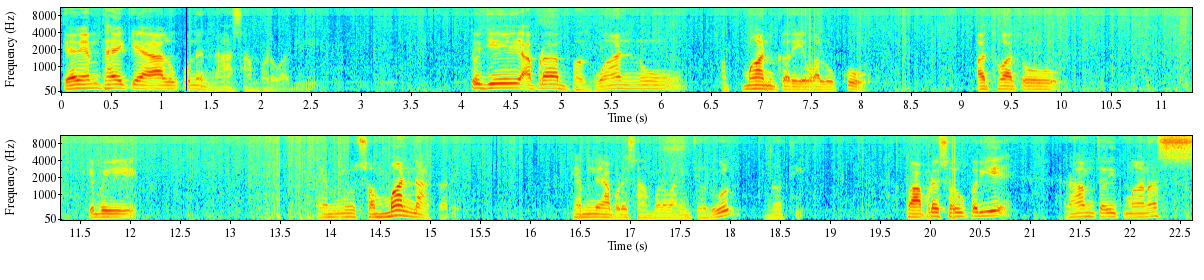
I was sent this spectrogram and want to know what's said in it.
ત્યારે એમ થાય કે આ લોકોને ના સાંભળવા જોઈએ. તો જે આપણા ભગવાનનું અપમાન કરે એવા લોકો, અથવા તો કે ભાઈ એમનું સન્માન ના કરે એમને આપણે સાંભળવાની જરૂર નથી. તો આપણે શરૂ કરીએ. રામચરિત માનસ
